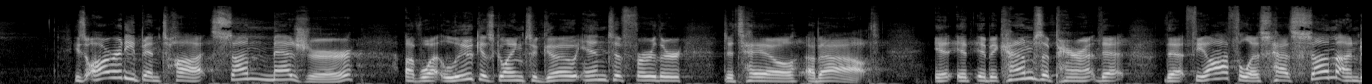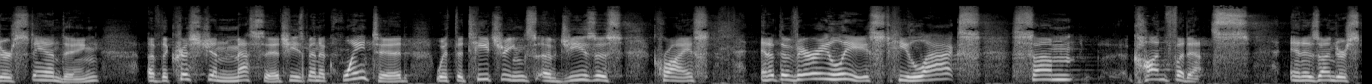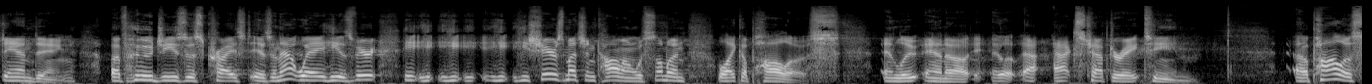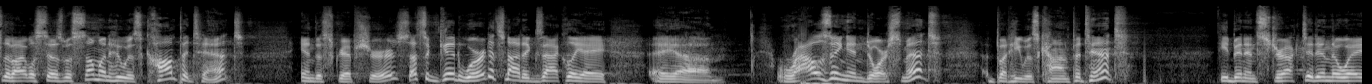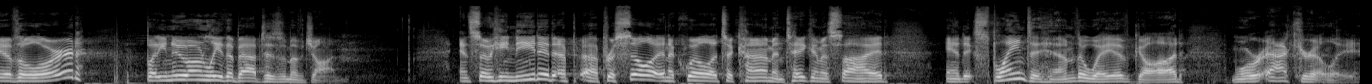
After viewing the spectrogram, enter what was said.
He's already been taught some measure of what Luke is going to go into further detail about. It, it, it, becomes apparent that, that Theophilus has some understanding of the Christian message. He's been acquainted with the teachings of Jesus Christ, and at the very least, he lacks some confidence in his understanding of who Jesus Christ is. And that way, he is very, he, he, he, he shares much in common with someone like Apollos and, Luke, and uh, Acts chapter 18. Apollos, the Bible says, was someone who was competent in the scriptures. That's a good word. It's not exactly a, a um, rousing endorsement but he was competent. He'd been instructed in the way of the Lord, but he knew only the baptism of John. And so he needed a, a Priscilla and Aquila to come and take him aside and explain to him the way of God more accurately.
